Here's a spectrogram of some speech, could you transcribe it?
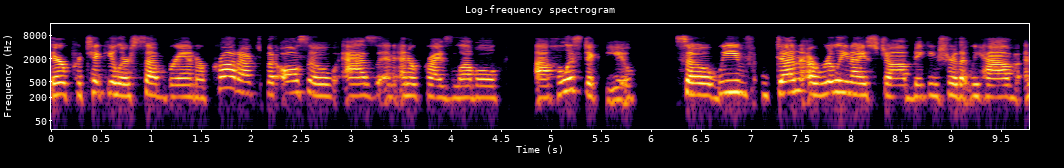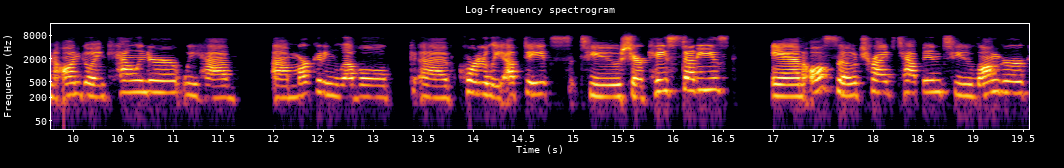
their particular sub brand or product, but also as an enterprise level uh, holistic view. So we've done a really nice job making sure that we have an ongoing calendar, we have uh, marketing level uh, quarterly updates to share case studies, and also try to tap into longer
